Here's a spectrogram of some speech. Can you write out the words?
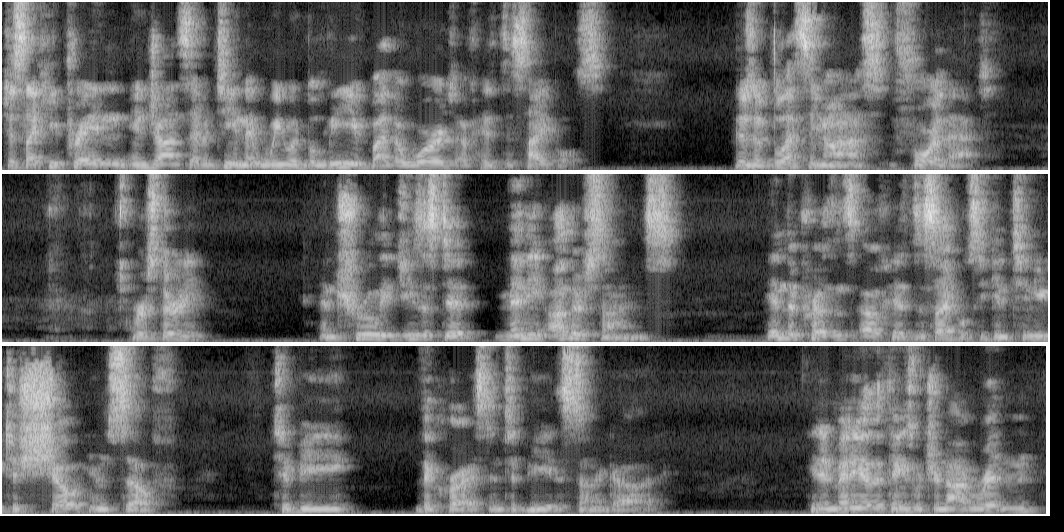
just like he prayed in, in John 17, that we would believe by the words of his disciples. There's a blessing on us for that. Verse 30. And truly Jesus did many other signs in the presence of his disciples. He continued to show himself to be the Christ and to be the Son of God. He did many other things which are not written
